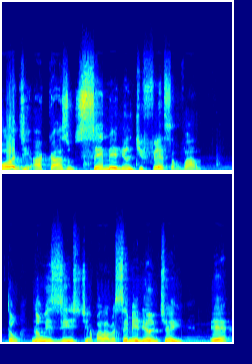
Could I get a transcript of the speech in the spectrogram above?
Pode acaso semelhante fé salvá-lo? Então, não existe a palavra semelhante aí. É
